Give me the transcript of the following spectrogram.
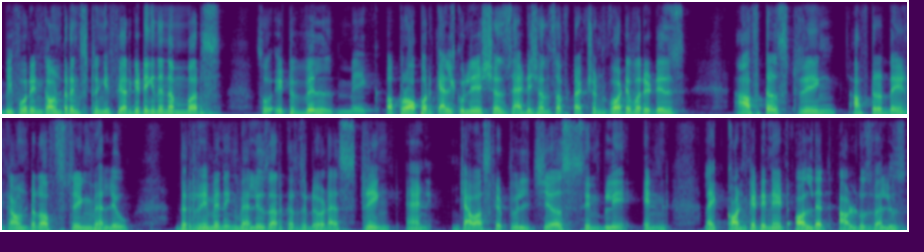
before encountering string if we are getting in the numbers so it will make a proper calculations addition subtraction whatever it is. After string after the encounter of string value the remaining values are considered as string and javascript will just simply in like concatenate all that all those values.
